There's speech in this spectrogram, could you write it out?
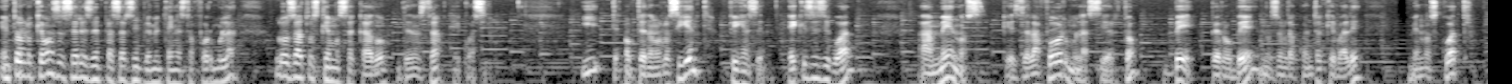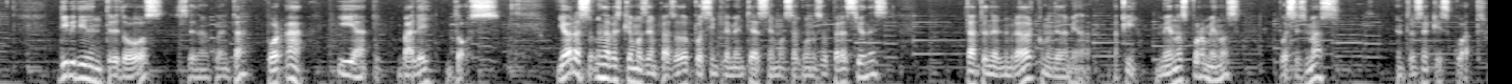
Entonces lo que vamos a hacer es reemplazar simplemente en esta fórmula los datos que hemos sacado de nuestra ecuación. Y obtenemos lo siguiente. Fíjense, x es igual a menos, que es de la fórmula, ¿cierto? b, pero b nos damos cuenta que vale menos 4. Dividido entre 2, ¿se dan cuenta? Por a. Y a vale 2. Y ahora una vez que hemos reemplazado, pues simplemente hacemos algunas operaciones, tanto en el numerador como en el denominador. Aquí, menos por menos, pues es más. Entonces aquí es 4.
